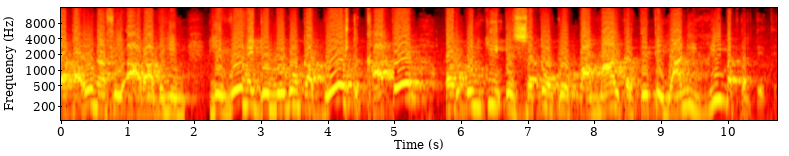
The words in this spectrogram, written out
यकाउना फ़ी आरादिहिम ये वो है जो लोगों का गोश्त खाते और उनकी इज्जतों को पामाल करते थे, यानी गीबत करते थे।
